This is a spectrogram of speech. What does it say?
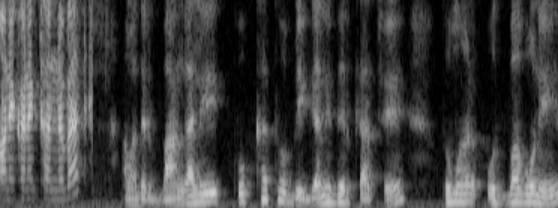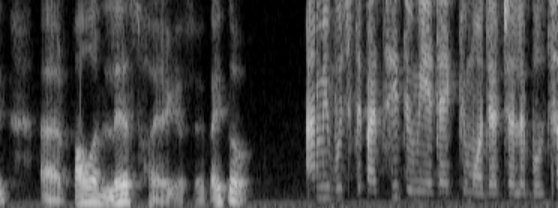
অনেক অনেক ধন্যবাদ। আমাদের বাঙালি কুখ্যাত বিজ্ঞানীদের কাছে তোমার উদ্ভাবনীর পাওয়ার লেস হয়ে গেছে তাই তো? আমি বুঝতে পারছি তুমি এটা একটু মজার চলে বলছো।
